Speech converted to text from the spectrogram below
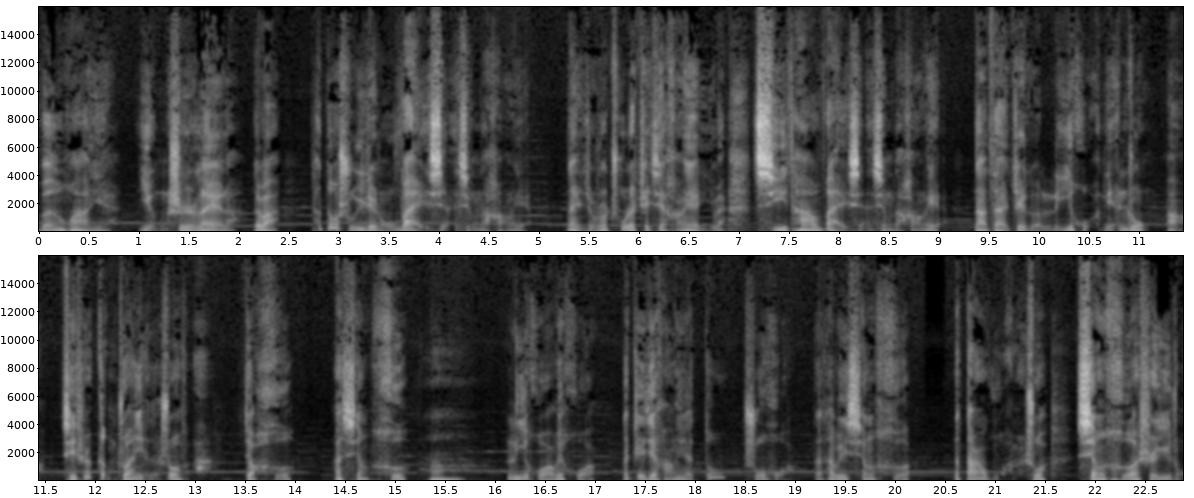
文化业、影视类的，对吧？它都属于这种外显型的行业。那也就是说，除了这些行业以外，其他外显性的行业，那在这个离火年中啊，其实更专业的说法叫合，它相合。啊，离火为火，那这些行业都属火，那它为相合。那当然，我们说相合是一种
